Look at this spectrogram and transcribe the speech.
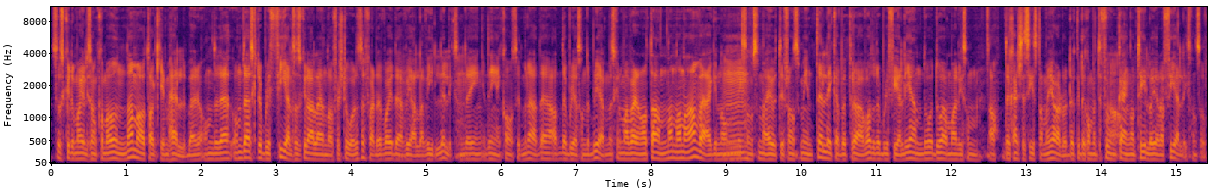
Så skulle man ju liksom komma undan med att ta Kim Hellberg. Om det, där, om det skulle bli fel så skulle alla ändå ha förståelse för det. Det var ju det vi alla ville. Liksom. Mm. Det, är, det är inget konstigt med det. det. Det blev som det blev. Men skulle man välja något annat, någon annan väg, någon mm. liksom, som är utifrån som inte är lika beprövad och det blir fel igen, då, då är man liksom, ja, det är kanske det sista man gör då. Det, det kommer inte funka ja. en gång till att göra fel. Liksom så.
